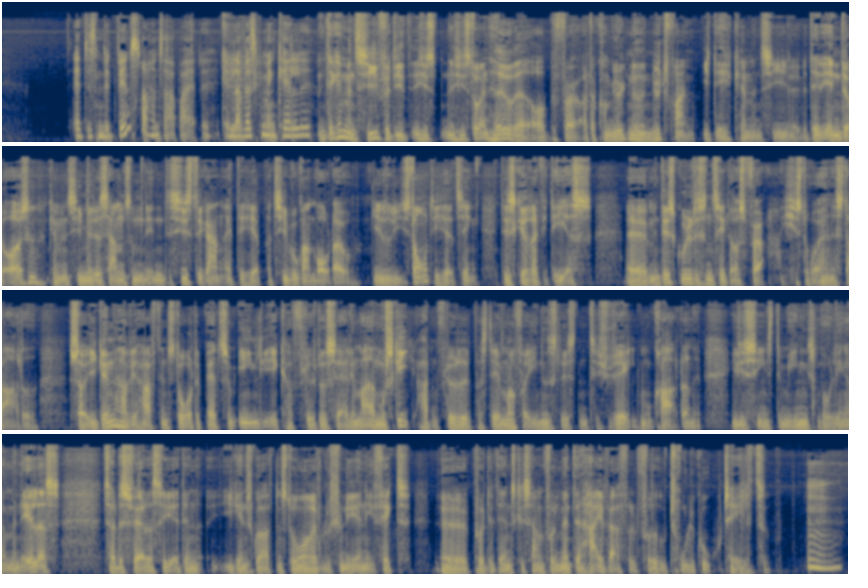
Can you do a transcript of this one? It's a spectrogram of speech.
er det sådan lidt venstrehåndsarbejde, eller hvad skal man kalde det? Men Det kan man sige, fordi his- historien havde jo været oppe før, og der kom jo ikke noget nyt frem i det, kan man sige. Det endte også, kan man sige, med det samme som det endte sidste gang, at det her partiprogram, hvor der jo givetvis står de her ting, det skal revideres. Øh, men det skulle det sådan set også før historierne startede. Så igen har vi haft en stor debat, som egentlig ikke har flyttet særlig meget. Måske har den flyttet et par stemmer fra enhedslisten til Socialdemokraterne i de seneste meningsmålinger, men ellers så er det svært at se, at den igen skulle have haft en stor revolutionerende effekt øh, på det danske samfund, men den har i hvert fald fået utrolig god taletid. Mm.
